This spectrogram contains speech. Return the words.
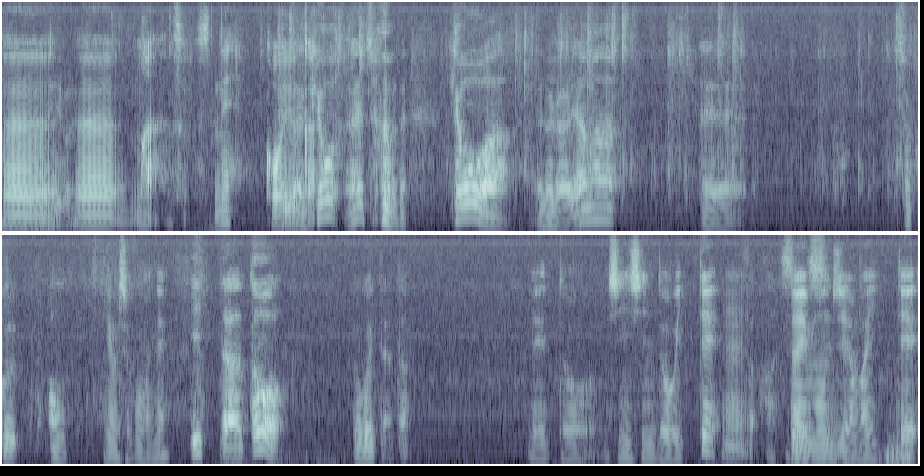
ううん、うん、まあそうですね。こういうか。今日えちょっと待って。今日はえだから山えー、食オン。ほど山食はね。行った後どこ行ったんやった？えっと新進堂行ってうん。あ大文字山行ってっ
